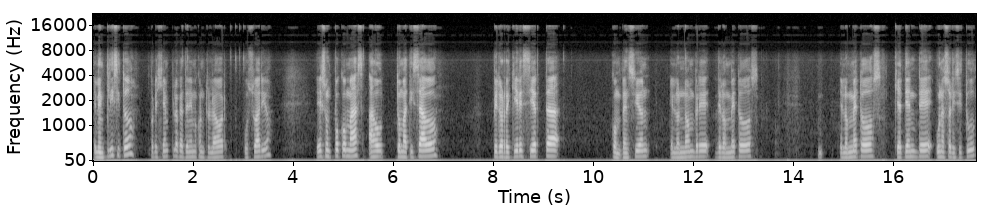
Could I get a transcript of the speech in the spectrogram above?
El implícito, por ejemplo, que tenemos controlador usuario, es un poco más automatizado, pero requiere cierta convención en los nombres de los métodos, en los métodos que atiende una solicitud,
